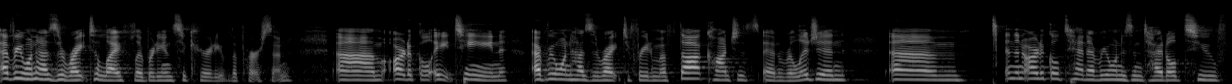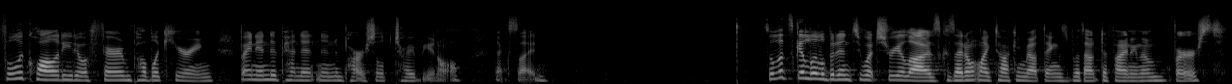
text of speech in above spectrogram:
everyone has the right to life, liberty, and security of the person. Um, Article 18, everyone has the right to freedom of thought, conscience, and religion. Um, and then Article 10, everyone is entitled to full equality to a fair and public hearing by an independent and impartial tribunal. Next slide. So let's get a little bit into what Sharia law is, because I don't like talking about things without defining them first.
